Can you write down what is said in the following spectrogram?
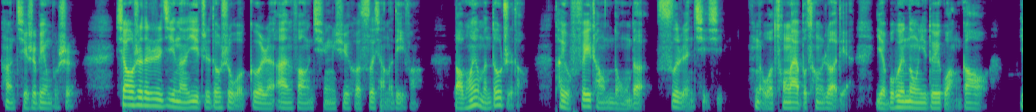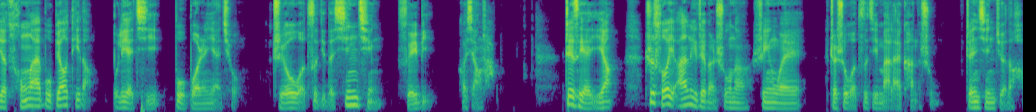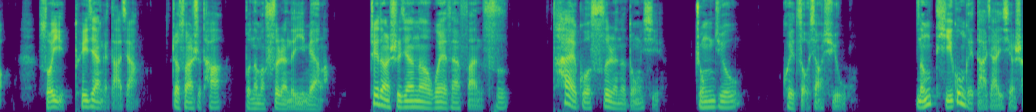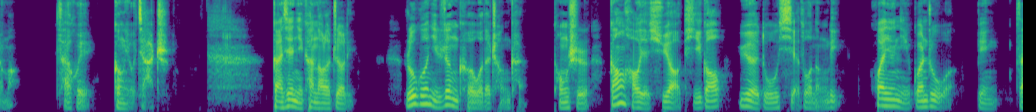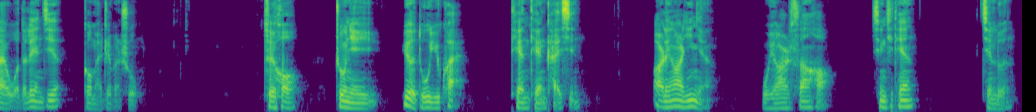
哼，其实并不是。消失的日记呢，一直都是我个人安放情绪和思想的地方。老朋友们都知道，它有非常浓的私人气息，我从来不蹭热点，也不会弄一堆广告，也从来不标题党、不猎奇、不博人眼球，只有我自己的心情、随笔和想法。这次也一样。之所以安利这本书呢，是因为这是我自己买来看的书，真心觉得好，所以推荐给大家。这算是他不那么私人的一面了。这段时间呢，我也在反思，太过私人的东西，终究会走向虚无。能提供给大家一些什么，才会更有价值？感谢你看到了这里。如果你认可我的诚恳，同时刚好也需要提高阅读写作能力，欢迎你关注我，并在我的链接购买这本书。最后，祝你阅读愉快，天天开心。二零二一年五月二十三号，星期天，锦纶。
